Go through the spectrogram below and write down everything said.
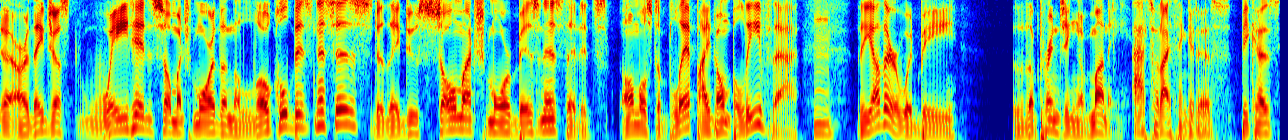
are they just weighted so much more than the local businesses? Do they do so much more business that it's almost a blip? I don't believe that. Hmm. The other would be the printing of money. That's what I think it is because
